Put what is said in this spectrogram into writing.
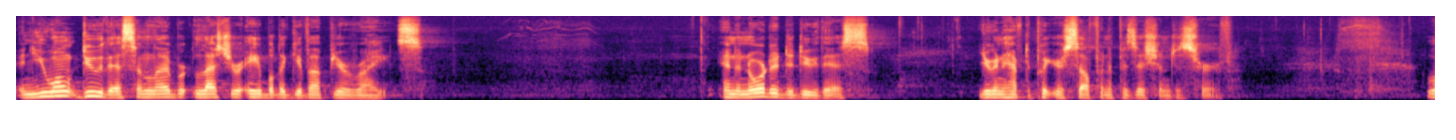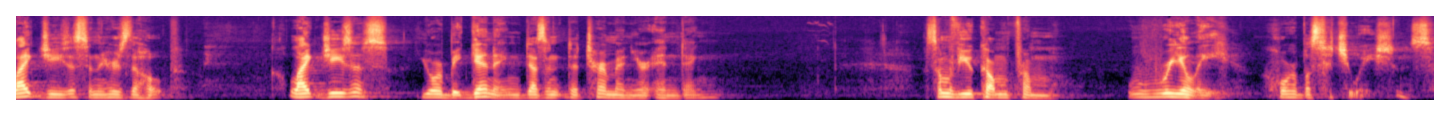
And you won't do this unless you're able to give up your rights. And in order to do this, you're going to have to put yourself in a position to serve. Like Jesus, and here's the hope like Jesus, your beginning doesn't determine your ending. Some of you come from really horrible situations.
